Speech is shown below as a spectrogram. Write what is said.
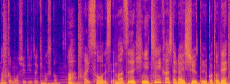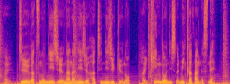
なんかも教えていただけますか？あ、はい、そうですね。まず日にちに関しては来週ということで、はい、10月の27、28、29の金土日の3日間ですね。うん、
